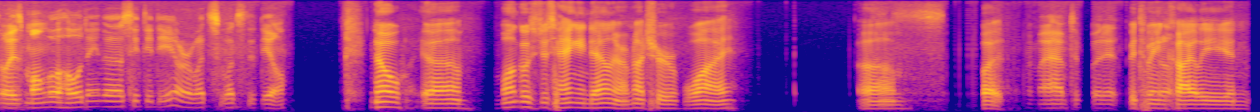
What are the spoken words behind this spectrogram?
So is Mongo holding the CTD or what's what's the deal? No, um, Mongo's just hanging down there. I'm not sure why. Um, but We might have to put it between Kylie and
